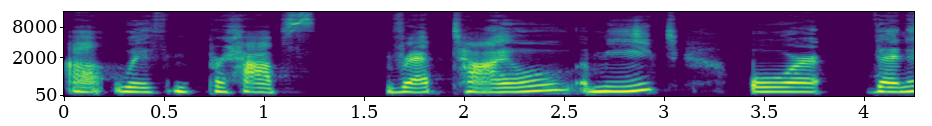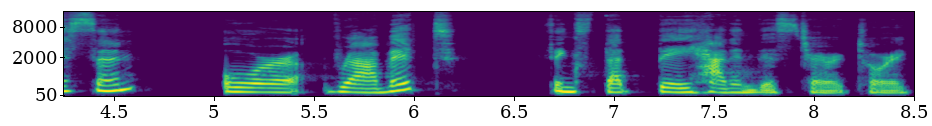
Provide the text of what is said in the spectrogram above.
uh, with perhaps reptile meat or venison or rabbit, things that they had in this territory.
